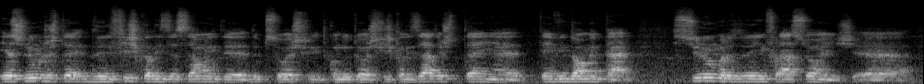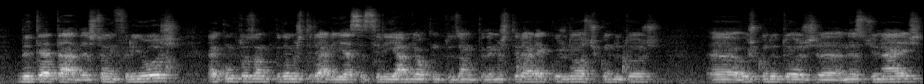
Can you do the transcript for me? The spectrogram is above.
esses números de fiscalização e de, de pessoas e de condutores fiscalizados têm, ah, têm vindo a aumentar. Se o número de infrações uh, detectadas são inferiores, a conclusão que podemos tirar, e essa seria a melhor conclusão que podemos tirar, é que os nossos condutores, uh, os condutores uh, nacionais,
